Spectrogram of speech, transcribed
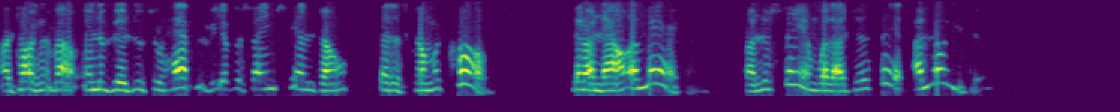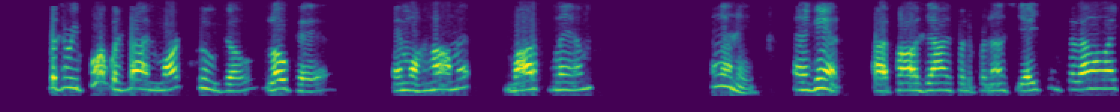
are talking about individuals who happen to be of the same skin tone that has come across that are now Americans. Understand what I just said. I know you do. But the report was by Mark Hugo Lopez and Mohammed Muslim Annie. And again, I apologize for the pronunciation because I don't like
